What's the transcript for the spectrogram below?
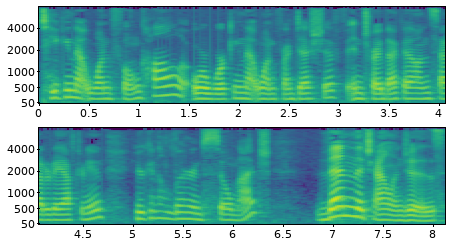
taking that one phone call or working that one front desk shift in Tribeca on Saturday afternoon, you're going to learn so much. Then the challenge is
